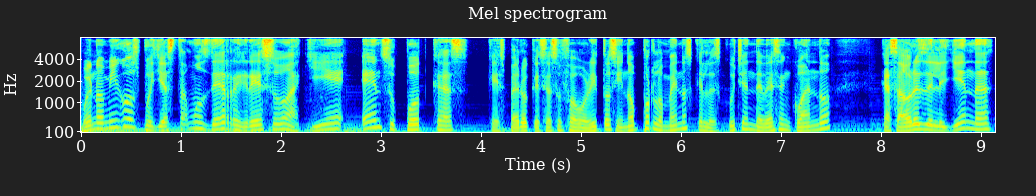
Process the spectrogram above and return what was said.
Bueno amigos, pues ya estamos de regreso aquí en su podcast, que espero que sea su favorito, si no por lo menos que lo escuchen de vez en cuando, Cazadores de Leyendas.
